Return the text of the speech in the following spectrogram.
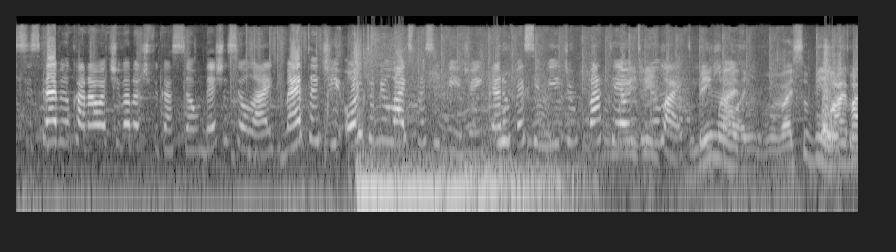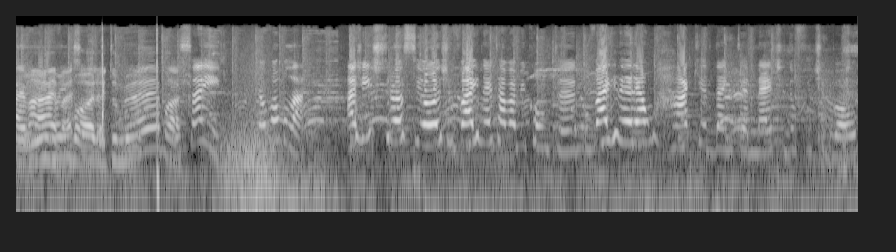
se inscreve no canal, ativa a notificação, deixa seu like. Meta de 8 mil likes pra esse vídeo, hein? Quero ver esse vídeo bater 8 mil likes. Bem mais, vai subir. Vai, vai, vai, vai embora. subir. 8 mil é baixo. Isso aí. Então vamos lá. A gente trouxe hoje, o Wagner tava me contando. O Wagner é um hacker da internet do futebol,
